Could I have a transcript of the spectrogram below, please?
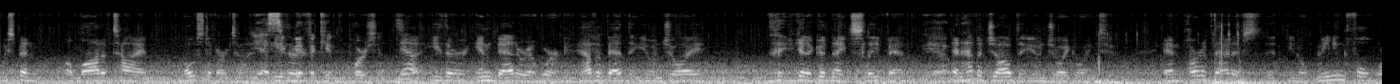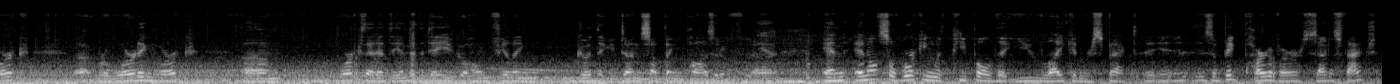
we spend a lot of time, most of our time, Yeah, either- significant portions. yeah, either in bed or at work. Have a bed that you enjoy, that you get a good night's sleep in, Yeah. and have a job that you enjoy going to. And part of that is that, you know meaningful work, rewarding work, um, work that at the end of the day you go home feeling good that you've done something positive. Uh, Yeah. And, and also working with people that you like and respect is a big part of our satisfaction.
